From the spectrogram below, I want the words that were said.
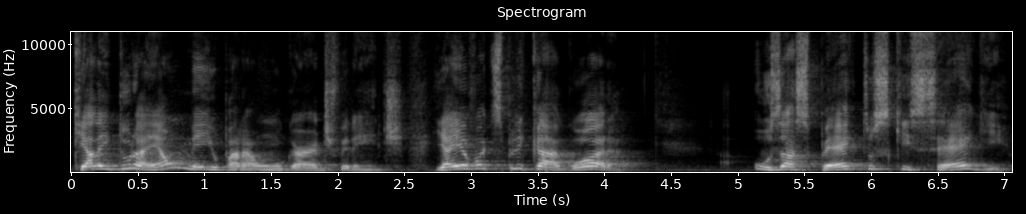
que a leitura é um meio para um lugar diferente. E aí eu vou te explicar agora os aspectos que segue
